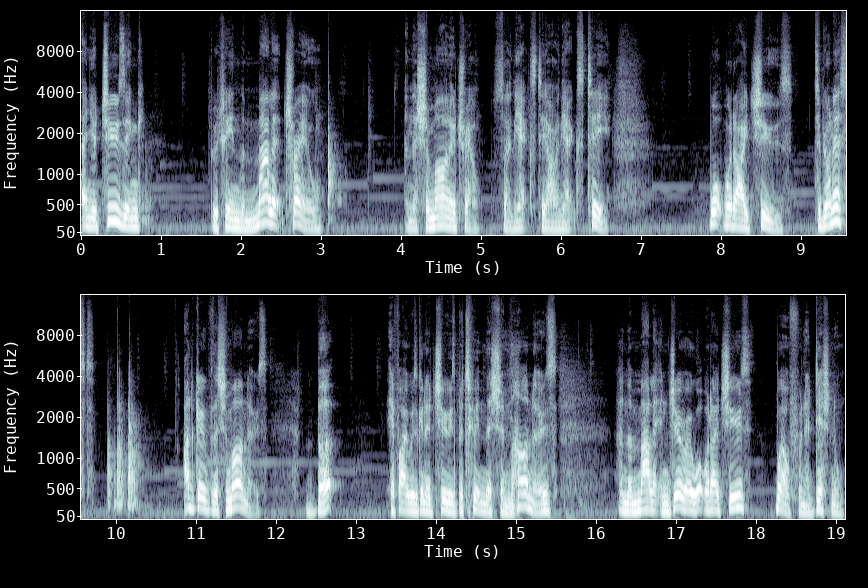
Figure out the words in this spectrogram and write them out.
and you're choosing between the Mallet Trail and the Shimano Trail so the XTR or the XT, what would I choose? To be honest, I'd go for the Shimano's, but if I was going to choose between the Shimano's and the Mallet Enduro, what would I choose? Well, for an additional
